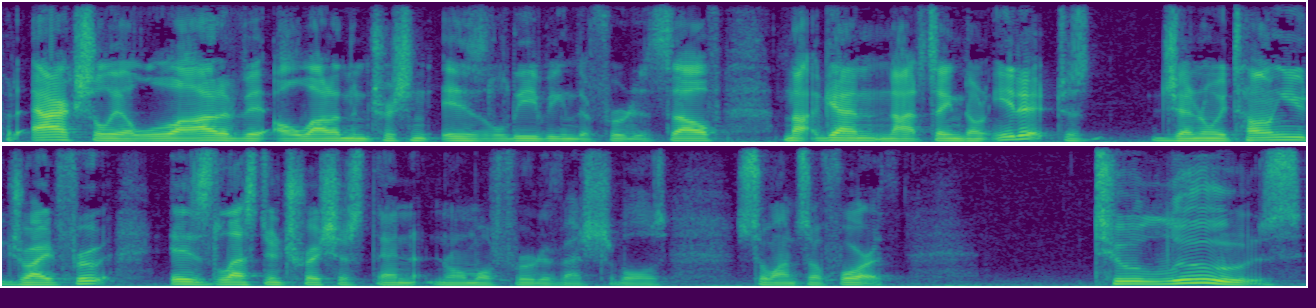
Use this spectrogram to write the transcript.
but actually a lot of it, a lot of the nutrition is leaving the fruit itself. Not again, not saying don't eat it, just generally telling you dried fruit is less nutritious than normal fruit or vegetables, so on and so forth. To lose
